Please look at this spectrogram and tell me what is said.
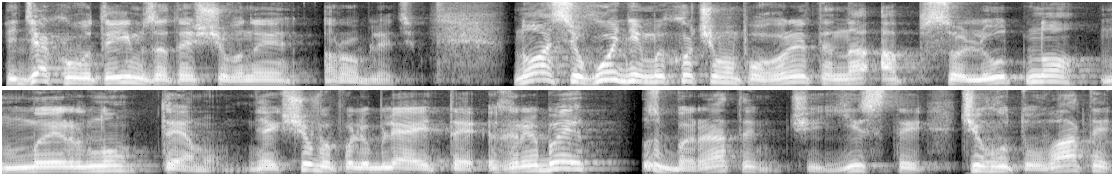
і дякувати їм за те, що вони роблять. Ну а сьогодні ми хочемо поговорити на абсолютно мирну тему. Якщо ви полюбляєте гриби, збирати, чи їсти, чи готувати,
